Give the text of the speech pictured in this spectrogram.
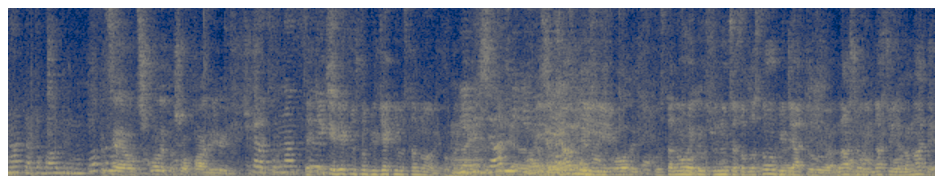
на твердопаливному То топливі. це от школи, то що опалюють? Чи Так, що у нас Це е, тільки виключно бюджетні установи. попадають. Державні, установи, які усунуться з обласного бюджету нашого, нашої громади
